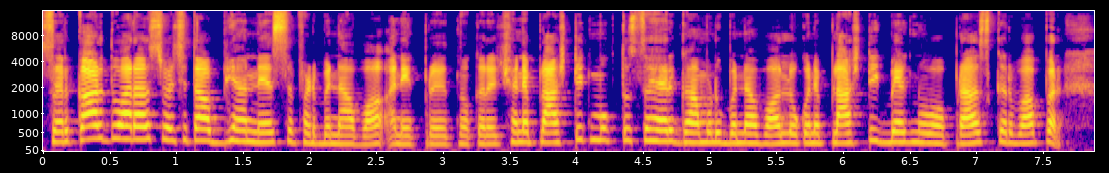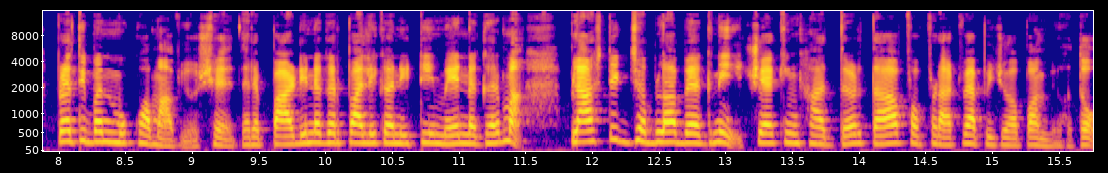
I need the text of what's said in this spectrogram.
સરકાર દ્વારા સ્વચ્છતા અભિયાનને સફળ બનાવવા અનેક પ્રયત્નો કરે છે અને પ્લાસ્ટિક મુક્ત શહેર ગામડું બનાવવા લોકોને પ્લાસ્ટિક બેગનો વપરાશ કરવા પર પ્રતિબંધ મૂકવામાં આવ્યો છે. ત્યારે પારડી નગરપાલિકાની ટીમે નગરમાં પ્લાસ્ટિક જબલા બેગની ચેકિંગ હાથ ધરતા ફફડાટ વ્યાપી જવા પામ્યો હતો.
